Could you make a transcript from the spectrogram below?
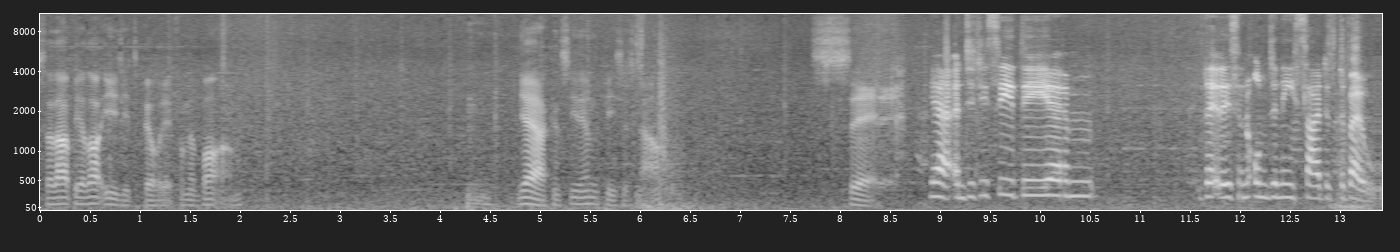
So that'd be a lot easier to build it from the bottom. Yeah, I can see the under pieces now. Sick. Yeah, and did you see the um there's an underneath side of the boat?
